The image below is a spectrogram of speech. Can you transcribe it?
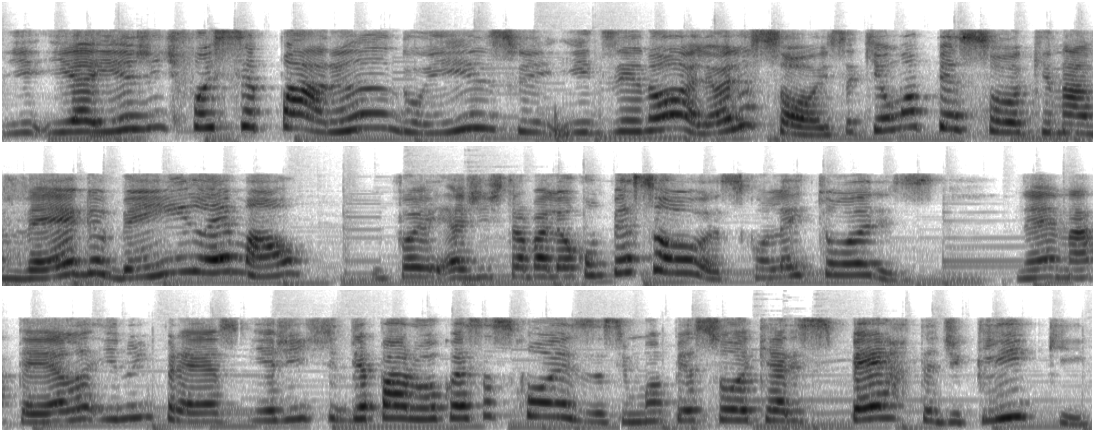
E, e, aí a gente foi separando isso e, e, dizendo, olha, olha só, isso aqui é uma pessoa que navega bem e lê mal. E foi, a gente trabalhou com pessoas, com leitores né, na tela e no impresso. E a gente deparou com essas coisas, assim, uma pessoa que era esperta de clique,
